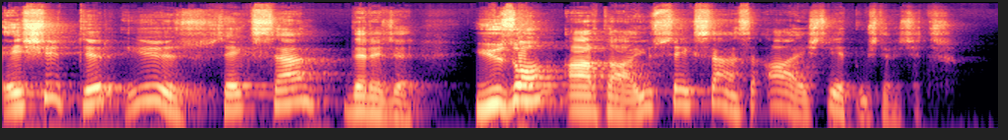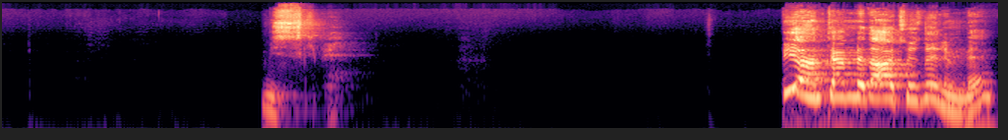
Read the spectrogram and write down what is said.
eşittir 180 derece. 110 artı a 180 ise a eşittir 70 derecedir. Mis gibi. Bir yöntemle daha çözelim mi?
